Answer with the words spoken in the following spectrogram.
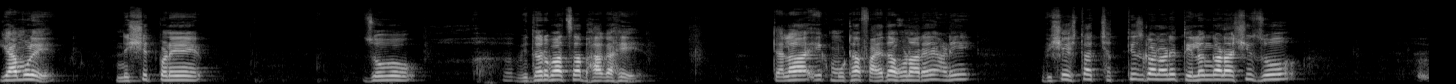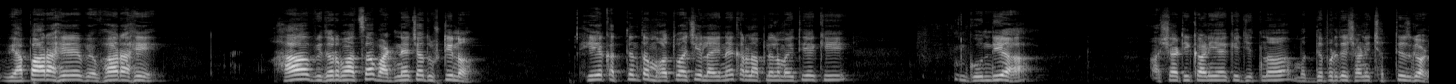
यामुळे निश्चितपणे जो विदर्भाचा भाग आहे त्याला एक मोठा फायदा होणार आहे आणि विशेषतः छत्तीसगड आणि तेलंगणाशी जो व्यापार आहे व्यवहार आहे हा विदर्भाचा वाढण्याच्या दृष्टीनं ही एक अत्यंत महत्त्वाची लाईन आहे. कारण आपल्याला माहिती आहे की गोंदिया अशा ठिकाणी आहे की जिथनं मध्य प्रदेश आणि छत्तीसगड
